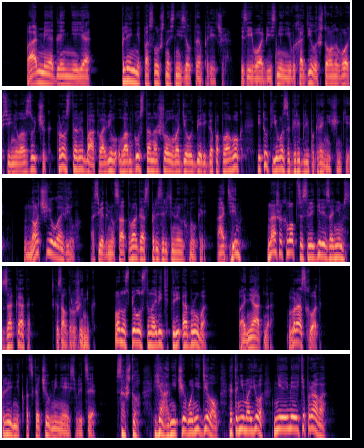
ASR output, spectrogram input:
«Помедленнее!» Пленник послушно снизил темп речи. Из его объяснений выходило, что он вовсе не лазутчик, просто рыбак ловил лангуста, нашел в воде у берега поплавок, и тут его загребли пограничники. «Ночью ловил», — осведомился отвага с презрительной ухмылкой. «Один?» Наши хлопцы следили за ним с заката, сказал дружинник. Он успел установить три обруба. Понятно. В расход. Пленник подскочил, меняясь в лице. «За что? Я ничего не делал. Это не мое. Не имеете права».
